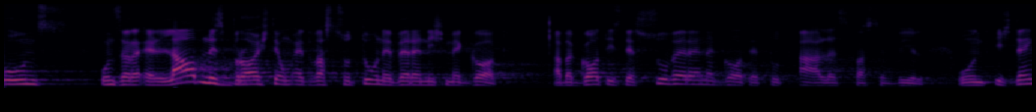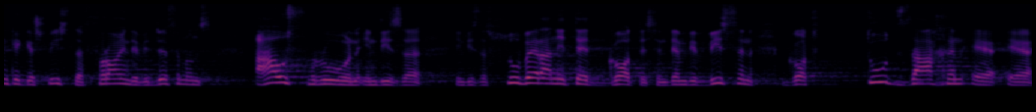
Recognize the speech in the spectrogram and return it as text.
uns unsere Erlaubnis bräuchte, um etwas zu tun, er wäre nicht mehr Gott. Aber Gott ist der souveräne Gott, er tut alles, was er will. Und ich denke, Geschwister, Freunde, wir dürfen uns ausruhen in dieser, in dieser Souveränität Gottes, indem wir wissen, Gott tut Sachen, er, er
